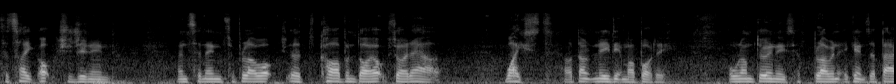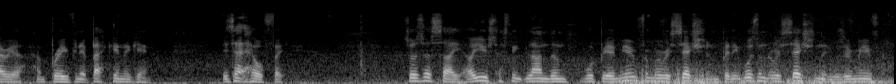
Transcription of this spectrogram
to take oxygen in, and to then to blow uh, carbon dioxide out. Waste. I don't need it in my body. All I'm doing is blowing it against a barrier and breathing it back in again. Is that healthy? So as I say, I used to think London would be immune from a recession, but it wasn't a recession that was immune from.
